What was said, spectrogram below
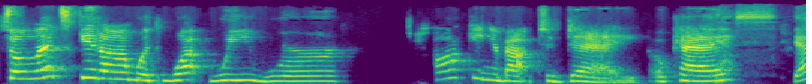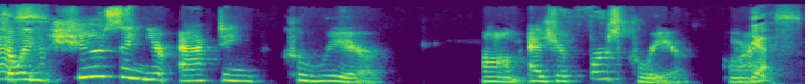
So let's get on with what we were talking about today, okay? Yes. yes. So, in choosing your acting career um, as your first career, all right? Yes.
